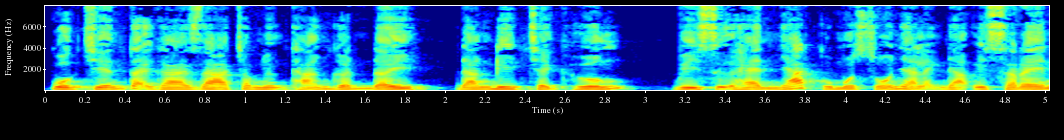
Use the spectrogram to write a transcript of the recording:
cuộc chiến tại Gaza trong những tháng gần đây đang đi chệch hướng vì sự hèn nhát của một số nhà lãnh đạo Israel.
